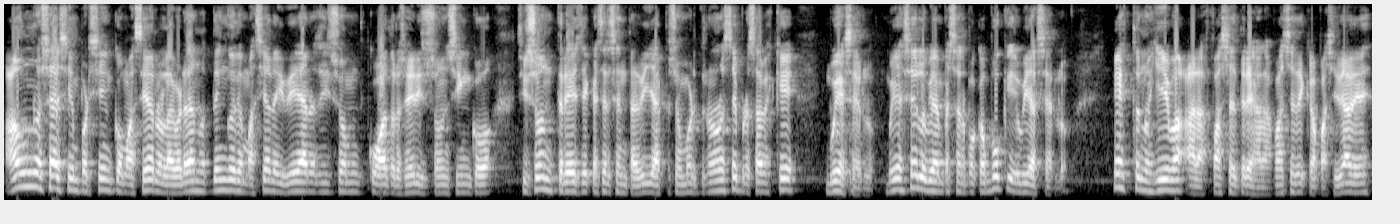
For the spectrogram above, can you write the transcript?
Aún no sé al 100% cómo hacerlo, la verdad no tengo demasiada idea, no sé si son 4 series, si son 5, si son 3, hay que hacer sentadillas, peso muerto, no lo sé, pero sabes qué, voy a hacerlo, voy a hacerlo, voy a empezar poco a poco y voy a hacerlo. Esto nos lleva a la fase 3, a la fase de capacidades,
